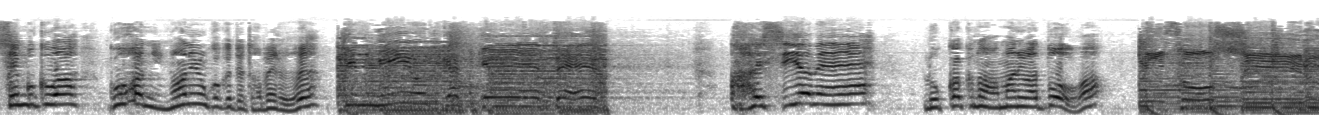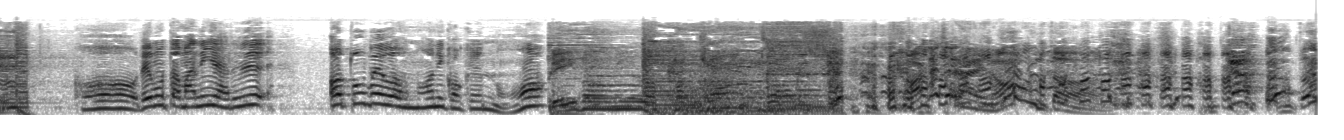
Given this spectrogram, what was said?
戦国はご飯に何をかけて食べる？て。美味しいよね。六角の甘煮はどう？味噌汁。これもたまにやる。あとべは何かけんの？リボンをかバカじゃないの？本当。本当だ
